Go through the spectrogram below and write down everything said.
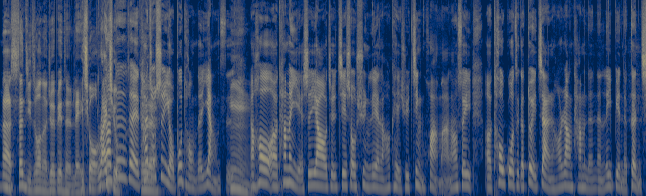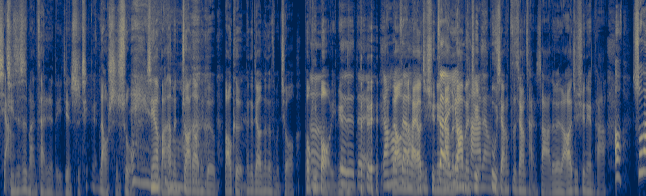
那升级之后呢，就会变成雷丘、瑞丘。对对对，它就是有不同的样子。嗯，然后呃，他们也是要就是接受训练，然后可以去进化嘛。然后所以呃，透过这个对战，然后让他们的能力变得更强。其实是蛮残忍的一件事情。老实说，先要把他们抓到那个宝可那个叫那个什么球 Pokeball 里面。对对 对。然后呢，还要去训练他们，让他们去互相自相残杀，对不对？然后去训练他。哦，说到。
